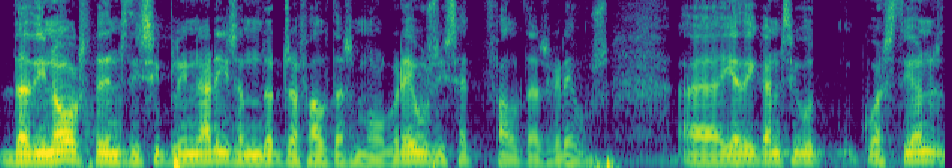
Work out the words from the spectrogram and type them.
19 expedients disciplinaris amb 12 faltes molt greus i 7 faltes greus. Eh, ja dic, han sigut qüestions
